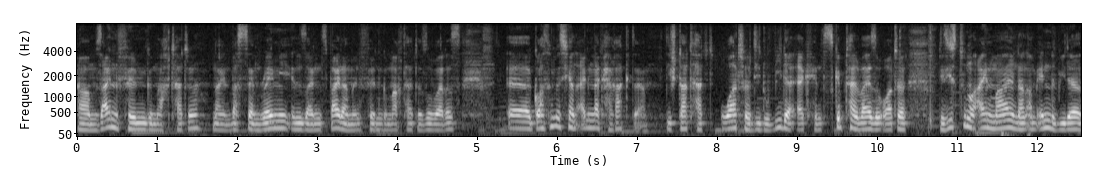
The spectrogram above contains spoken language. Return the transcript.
ähm, seinen Film gemacht hatte, nein, was Sam Raimi in seinen Spider-Man-Film gemacht hatte, so war das. Äh, Gotham ist hier ein eigener Charakter. Die Stadt hat Orte, die du wiedererkennst. Es gibt teilweise Orte, die siehst du nur einmal und dann am Ende wieder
